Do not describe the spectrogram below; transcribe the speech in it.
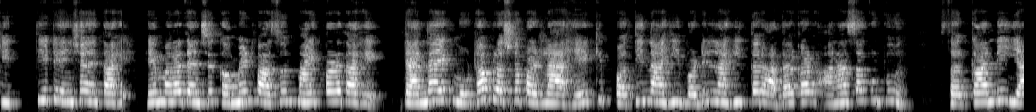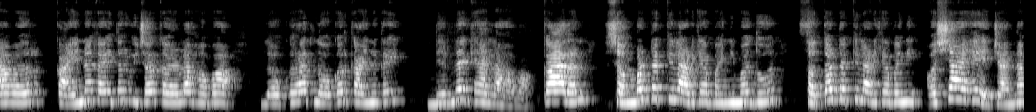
किती टेन्शन येत आहे हे मला त्यांचे कमेंट वाचून माहीत पडत आहे. त्यांना एक मोठा प्रश्न पडला आहे की पती नाही वडील नाही तर आधार कार्ड आणायचा कुठून? सरकारने यावर काही ना काही तर विचार करायला हवा. लवकरात लवकर काही ना काही निर्णय घ्यायला हवा. कारण शंभर टक्के लाडक्या बहिणीमधून सत्तर टक्के लाडक्या बहिणी अशा आहे ज्यांना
